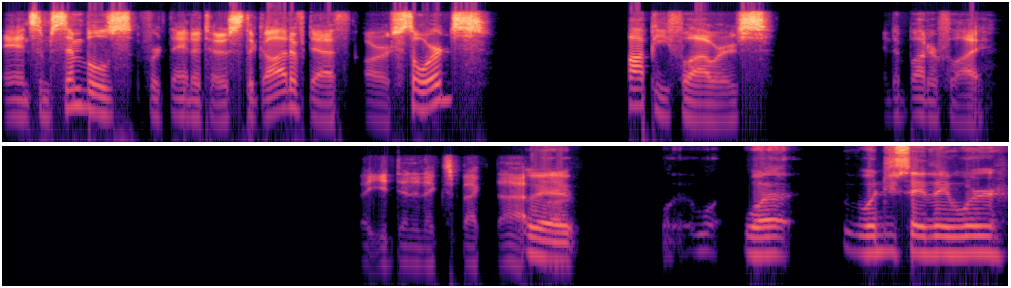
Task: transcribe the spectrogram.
And some symbols for Thanatos, the god of death, are swords, poppy flowers, and a butterfly. Bet you didn't expect that. huh? What what did you say they were?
